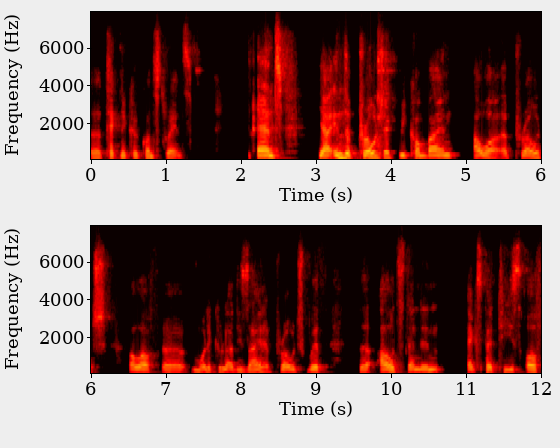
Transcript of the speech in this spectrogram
uh, technical constraints. And yeah, in the project, we combine our approach, our uh, molecular design approach with the outstanding expertise of,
